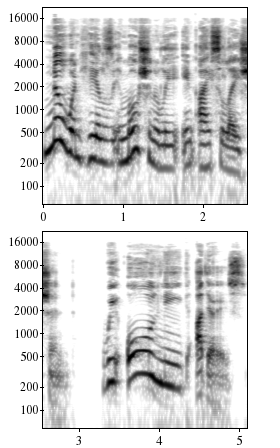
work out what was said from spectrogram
No one heals emotionally in isolation. We all need others.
